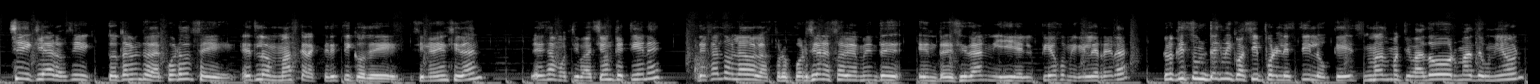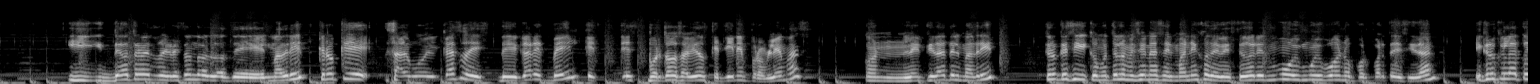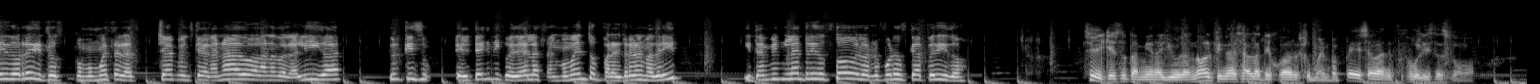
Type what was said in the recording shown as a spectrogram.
Sí, claro, sí, totalmente de acuerdo. Sí, es lo más característico de Zinedine Zidane esa motivación que tiene, dejando a un lado las proporciones obviamente entre Zidane y el Piojo Miguel Herrera, creo que es un técnico así por el estilo, que es más motivador, más de unión. Y de otra vez regresando a los del Madrid, creo que salvo el caso de, Gareth Bale, que es por todos sabidos que tienen problemas con la entidad del Madrid, creo que sí, como tú lo mencionas, el manejo de vestidores es muy, muy bueno por parte de Zidane. Y creo que le ha traído réditos, como muestra las Champions que ha ganado, ha ganado la Liga, creo que es el técnico ideal hasta el momento para el Real Madrid y también le han traído todos los refuerzos que ha pedido. Sí, que eso también ayuda, ¿no? Al final se habla de jugadores como Mbappé, se habla de futbolistas como,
